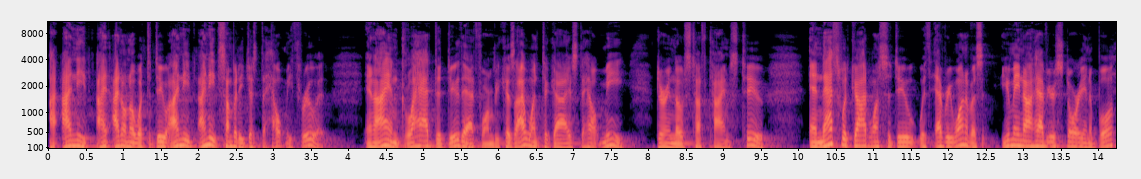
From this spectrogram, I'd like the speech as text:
I, I need, I, I don't know what to do. I need, I need somebody just to help me through it." And I am glad to do that for them because I went to guys to help me during those tough times too. And that's what God wants to do with every one of us. You may not have your story in a book.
